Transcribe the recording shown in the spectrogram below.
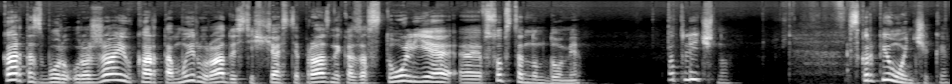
Карта збору урожаю, карта миру, радості, щастя, праздника, застольє е, в собственному домі. Отлично. Скорпіончики.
